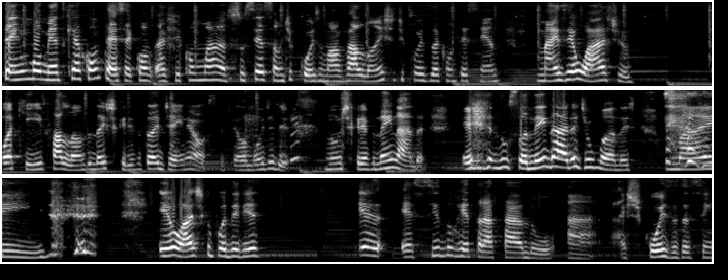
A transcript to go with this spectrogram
tem um momento que acontece, aí fica uma sucessão de coisas, uma avalanche de coisas acontecendo. Mas eu acho, tô aqui falando da escrita da Jane Austen, pelo amor de Deus. Não escrevo nem nada. Eh, Não sou nem da área de humanas, mas eu acho que poderia ter é, sido retratado a- as coisas assim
